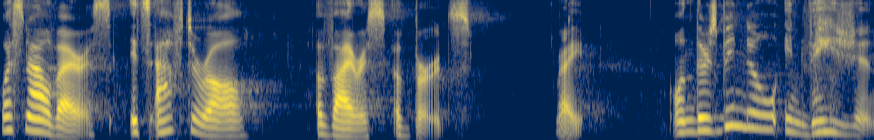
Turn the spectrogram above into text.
West Nile virus, it's after all a virus of birds, right? And there's been no invasion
